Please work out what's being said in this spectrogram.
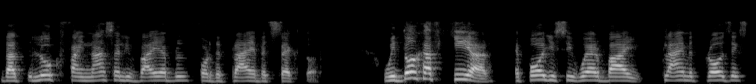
that look financially viable for the private sector. We don't have here a policy whereby climate projects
